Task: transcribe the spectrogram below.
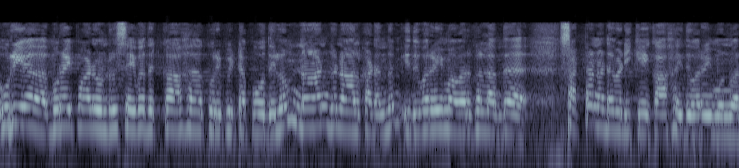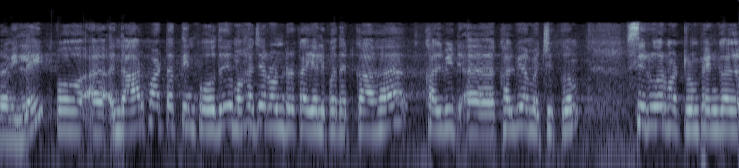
உரிய முறைப்பாடு ஒன்று செய்வதற்காக குறிப்பிட்ட போதிலும் நான்கு நாள் கடந்தும் இதுவரையும் அவர்கள் அந்த சட்ட நடவடிக்கைக்காக இதுவரை முன்வரவில்லை. இப்போ இந்த ஆர்ப்பாட்டத்தின் போது மகஜர் ஒன்று கையளிப்பதற்காக கல்வி கல்வி அமைச்சுக்கும் சிறுவர் மற்றும் பெண்கள்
